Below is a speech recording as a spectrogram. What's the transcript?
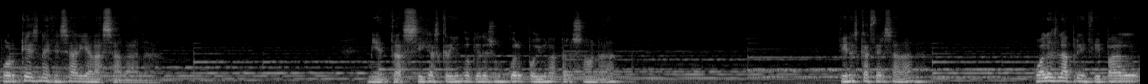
¿Por qué es necesaria la sadhana? Mientras sigas creyendo que eres un cuerpo y una persona, tienes que hacer sadhana. ¿Cuál es la principal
